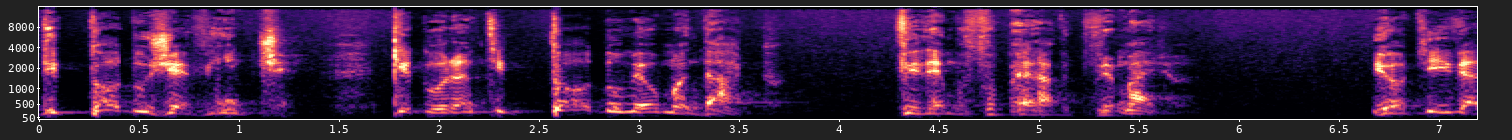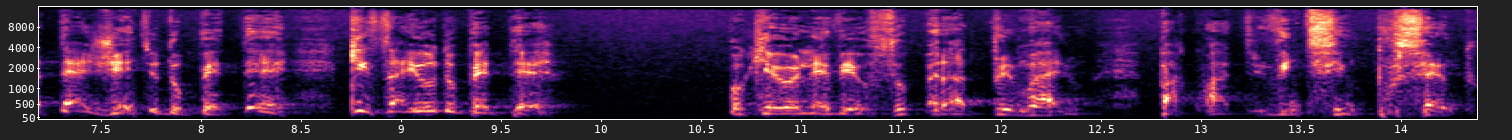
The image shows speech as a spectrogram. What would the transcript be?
de todo o G20 que durante todo o meu mandato fizemos superávit primário. E eu tive até gente do PT que saiu do PT porque eu levei o superávit primário para 4,25%,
